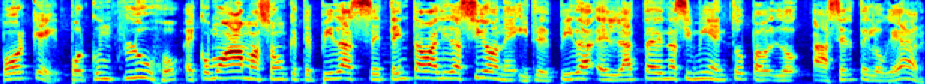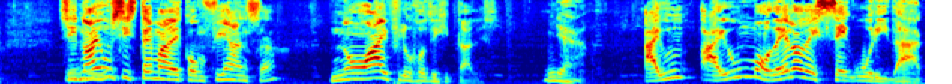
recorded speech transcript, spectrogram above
¿Por qué? Porque un flujo es como Amazon que te pida 70 validaciones y te pida el acta de nacimiento para hacerte loguear. Si no hay un sistema de confianza, no hay flujos digitales. Ya. Hay, un, hay un modelo de seguridad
